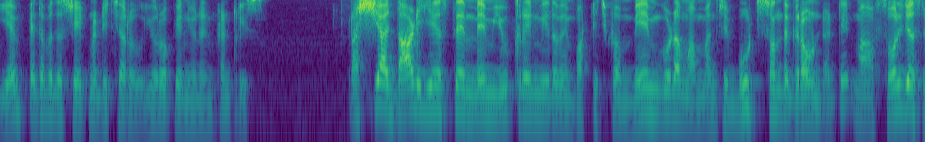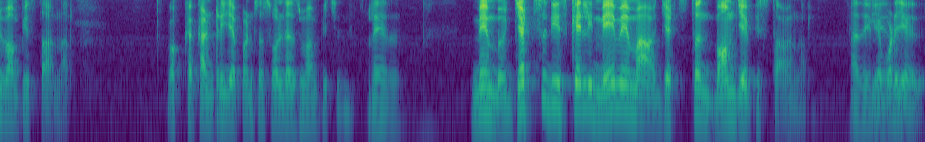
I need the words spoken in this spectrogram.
ఏం పెద్ద పెద్ద స్టేట్మెంట్ ఇచ్చారు యూరోపియన్ యూనియన్ కంట్రీస్? రష్యా దాడి చేస్తే మేము యూక్రెయిన్ మీద మేము పట్టించుకోం. మేము కూడా మా మంచి బూట్స్ ఆన్ ద గ్రౌండ్ అంటే మా సోల్జర్స్ని పంపిస్తా అన్నారు. ఒక్క కంట్రీ చెప్పండి సార్ సోల్జర్స్ని పంపించింది? లేదు. మేము జెట్స్ తీసుకెళ్ళి మేమే మా జెట్స్తో బాంబ్ చేపిస్తా అన్నారు. అది ఎప్పుడు చేయదు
